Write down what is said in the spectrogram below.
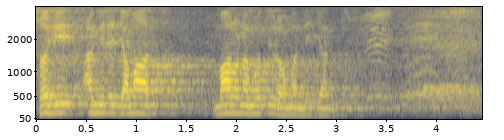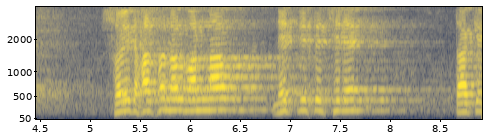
শহীদ আমিরে জামাত মাওলানা মতিউর রহমান নিজামী। শহীদ হাসান আল মান্নাও নেতৃত্বে ছিলেন, তাকে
